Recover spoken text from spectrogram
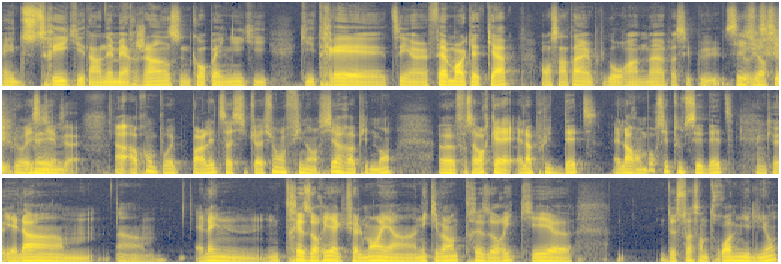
industrie qui est en émergence, une compagnie qui, qui est très, tu sais, un faible market cap. On s'entend un plus gros rendement parce que c'est plus. C'est sûr, c'est plus risqué. Ah, Après, on pourrait parler de sa situation financière rapidement. Il faut savoir qu'elle elle a plus de dettes, elle a remboursé toutes ses dettes et elle a, un- un- elle a une, une trésorerie actuellement et un équivalent de trésorerie qui est euh, de 63 millions,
